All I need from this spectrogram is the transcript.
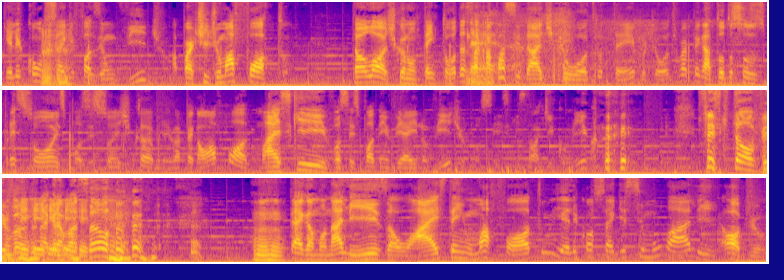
Que ele consegue fazer um vídeo a partir de uma foto. Então, lógico, não tem toda essa É. capacidade que o outro tem, porque o outro vai pegar todas as suas expressões, posições de câmera, ele vai pegar uma foto. Mas que vocês podem ver aí no vídeo, vocês que estão aqui comigo, vocês que estão ao vivo na gravação, pega a Mona Lisa, o Einstein, uma foto e ele consegue simular ali. Óbvio,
